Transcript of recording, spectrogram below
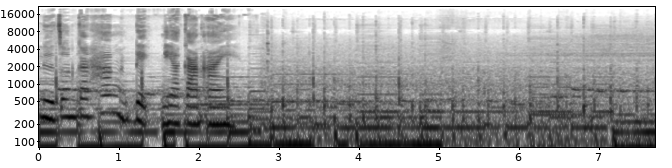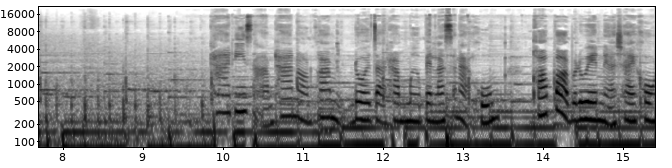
หรือจนกระทั่งเด็กมีอาการไอท่าที่ 3 ท่านอนคว่ำโดยจะทำมือเป็นลักษณะคุ้มเคาะปอดบริเวณเหนือชายโครง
